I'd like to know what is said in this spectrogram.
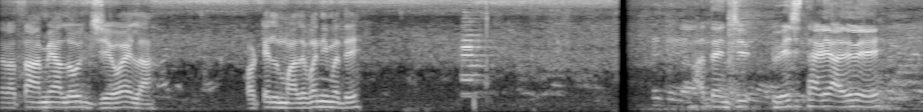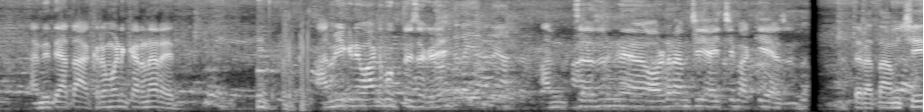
तर आता आम्ही आलो जेवायला. हॉटेल मालवणीमध्ये. आता त्यांची व्हेज थाळी आलेली आहे. आणि ते आता आक्रमण करणार आहेत. आम्ही इकडे वाट बघतोय सगळे. आमचं अजून ऑर्डर आमची यायची बाकी आहे अजून. तर आता आमची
